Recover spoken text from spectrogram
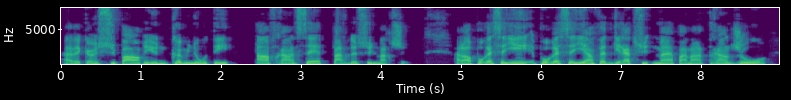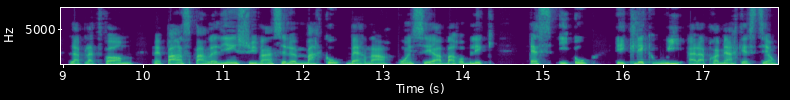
avec un support et une communauté en français par-dessus le marché. Alors pour essayer pour essayer en fait gratuitement pendant 30 jours la plateforme, passe par le lien suivant, c'est le marcobernard.ca baroblique SIO et clique oui à la première question.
